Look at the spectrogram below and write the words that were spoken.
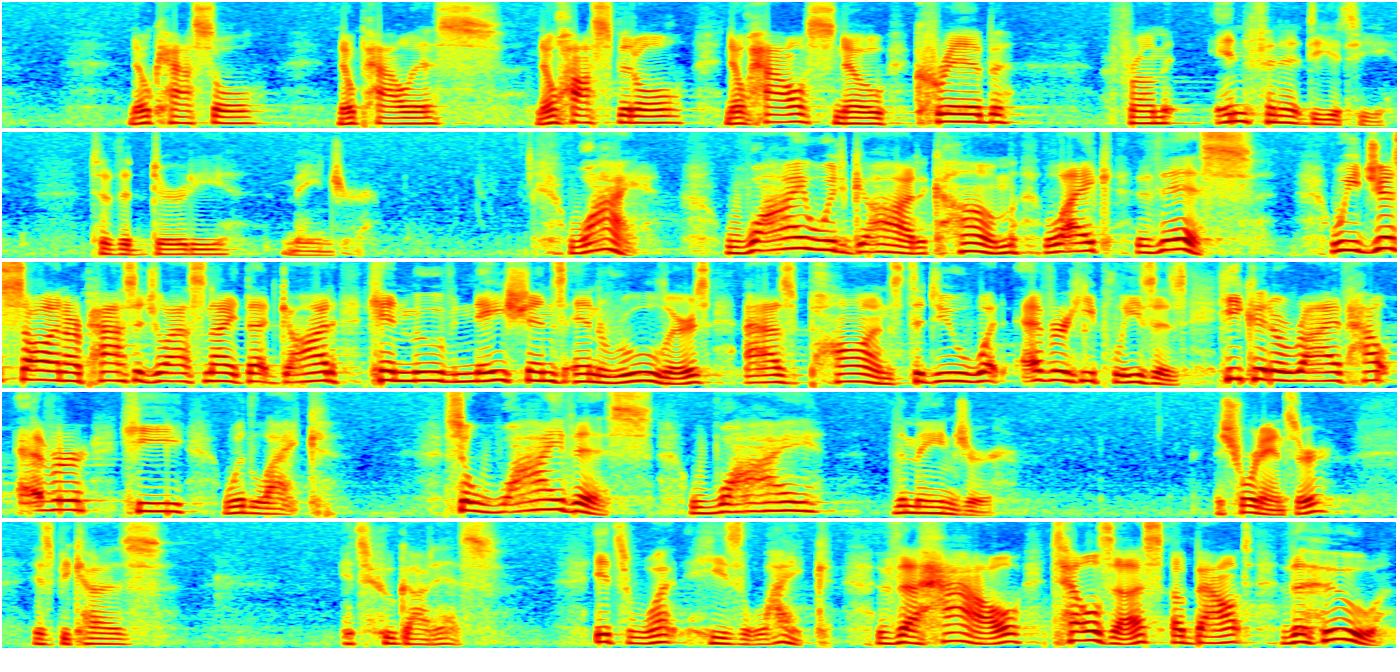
No castle, no palace, no hospital, no house, no crib, from infinite deity to the dirty manger. Why? Why would God come like this? We just saw in our passage last night that God can move nations and rulers as pawns to do whatever he pleases. He could arrive however he would like. So, why this? Why the manger? The short answer is because it's who God is. It's what he's like. The how tells us about the who.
